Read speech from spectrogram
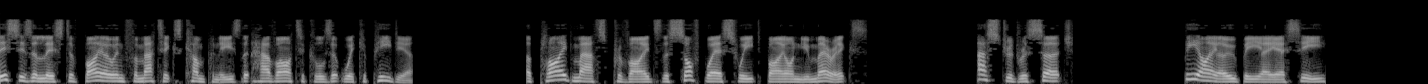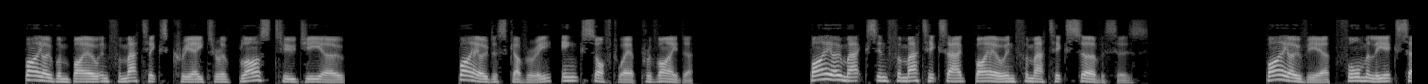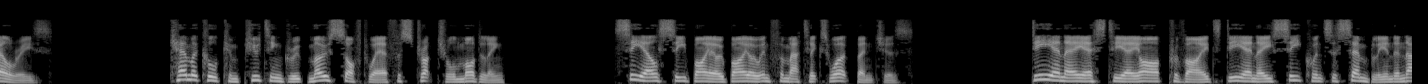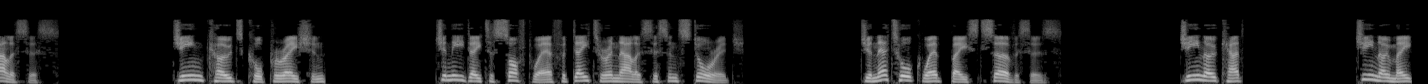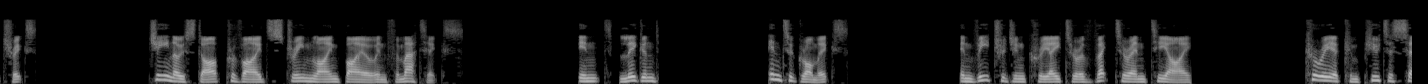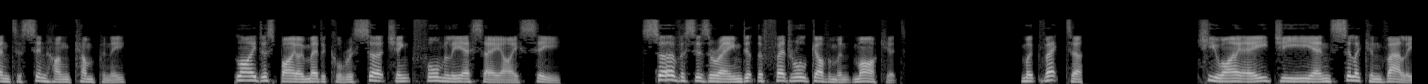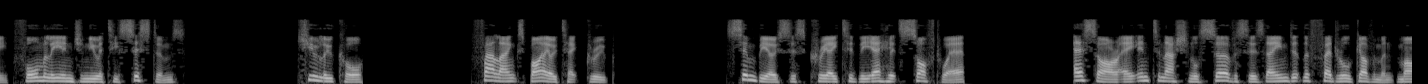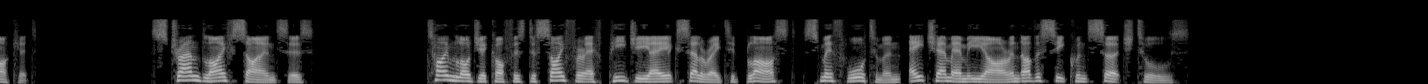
This is a list of bioinformatics companies that have articles at Wikipedia. Applied Maths provides the software suite Bionumerics. Astrid Research BIOBASE Biobam Bioinformatics creator of BLAST2GO Biodiscovery, Inc. software provider Biomax Informatics AG Bioinformatics Services BioVia formerly Accelrys Chemical Computing Group MOS software for structural modeling CLC Bio Bioinformatics Workbenches DNA-STAR provides DNA sequence assembly and analysis. Gene Codes Corporation Genedata software for data analysis and storage. Genetalk web-based services. GenoCAD Genomatix Genostar provides streamlined bioinformatics. INT, ligand Integromics Invitrogen creator of Vector NTI Korea Computer Center Sinhung Company Leidos Biomedical Research Inc. formerly SAIC. Services are aimed at the federal government market. MacVector QIAGEN Silicon Valley formerly Ingenuity Systems Qlucore Phalanx Biotech Group. SimBioSys created the EHITS software SRA International Services aimed at the federal government market. Strand Life Sciences. TimeLogic offers DeCypher FPGA Accelerated Blast, Smith Waterman, HMMER and other sequence search tools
